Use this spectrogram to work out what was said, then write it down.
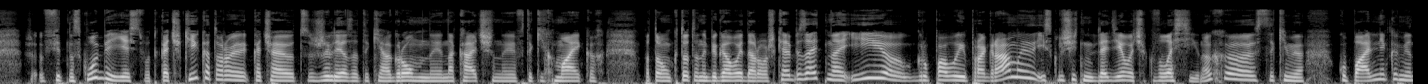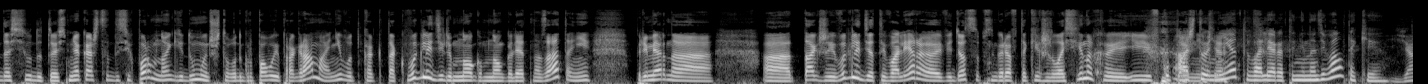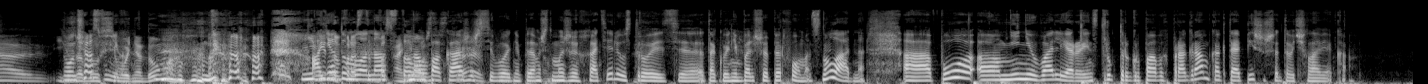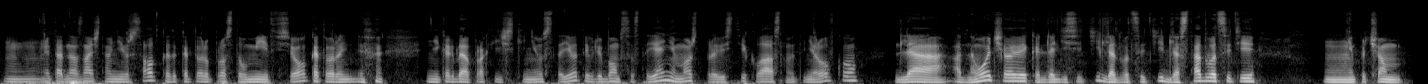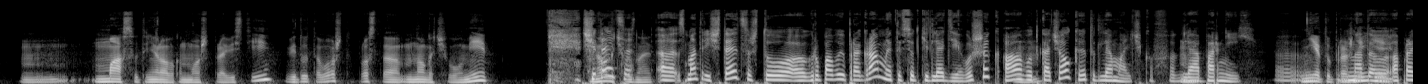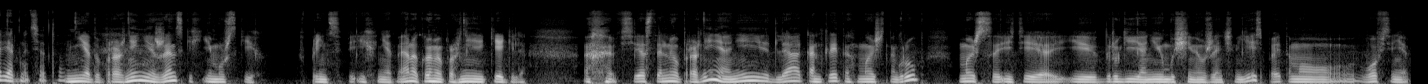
фитнес-клубе, есть вот качки, которые качают железо, такие огромные, накачанные в таких майках, потом кто-то на беговой дорожке обязательно, и групповые программы исключительно для девочек в лосинах э, с такими купальниками досюда. То есть, мне кажется, до сих пор многие думают, что вот групповые программы, они вот как так выглядели много-много лет назад, они примерно а, так же и выглядят, и Валера ведет, собственно говоря, в таких же лосинах и, и в А купальнике. что, нет? Валера, ты не надевал такие? Я их он забыл них. сегодня дома. А я думала, нам покажешь сегодня, потому что мы же хотели устроить э, такой небольшой перформанс. Ну ладно. А, По а, мнению Валеры, инструктор групповых программ, как ты опишешь этого человека? Это однозначно универсал, ко- который просто умеет все, который никогда практически не устает и в любом состоянии может провести классную тренировку для одного человека, для 10, для 20, для 120. М, И причем массу тренировок он может провести ввиду того, что просто много чего умеет. Считается, э, смотри, считается, что э, групповые программы это все-таки для девушек, а Мгм. вот качалка это для мальчиков, для Мгм. парней. Э, Нет упражнений. Надо опровергнуть это. Нет упражнений женских и мужских. В принципе, их нет. Наверное, кроме упражнений Кегеля. Все остальные упражнения, они для конкретных мышечных групп. Мышцы и те, и другие, они у мужчин, и у женщин есть, поэтому вовсе нет.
